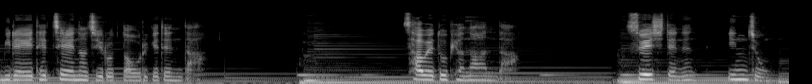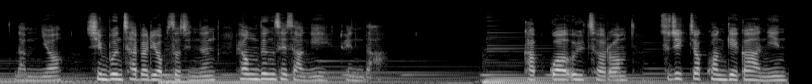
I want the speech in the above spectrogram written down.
미래의 대체 에너지로 떠오르게 된다. 사회도 변화한다. 수혜시대는 인종, 남녀, 신분 차별이 없어지는 평등 세상이 된다. 갑과 을처럼 수직적 관계가 아닌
